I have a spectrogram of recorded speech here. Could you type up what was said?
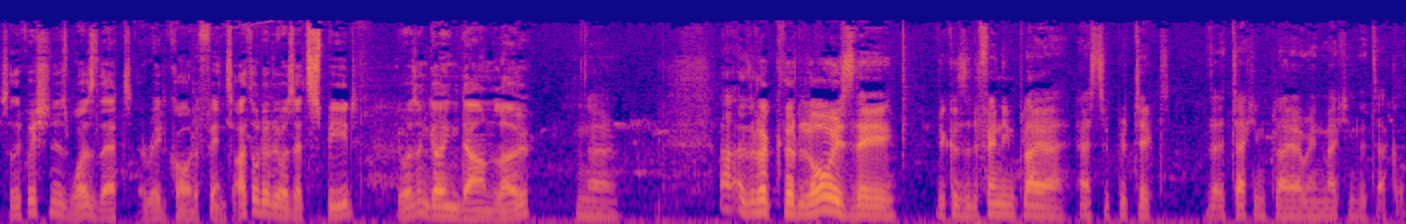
So the question is, was that a red card offence? I thought it was at speed. He wasn't going down low. no. Uh, look, the law is there because the defending player has to protect the attacking player when making the tackle.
